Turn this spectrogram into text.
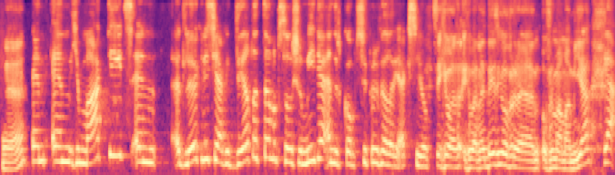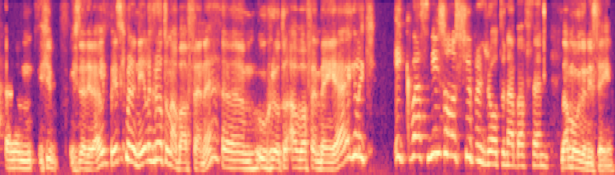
Ja? en, en je maakt iets en het leuke is, ja, je deelt het dan op social media en er komt superveel reactie op. Zeg, je was, je was net bezig over, eh, over Mamma Mia. Ja. Ehm, je, je bent hier eigenlijk bezig met een hele grote ABBA-fan, hè? Ehm, hoe groot een ABBA-fan ben jij eigenlijk? Ik was niet zo'n supergrote ABBA-fan. Dat mogen we niet zeggen.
